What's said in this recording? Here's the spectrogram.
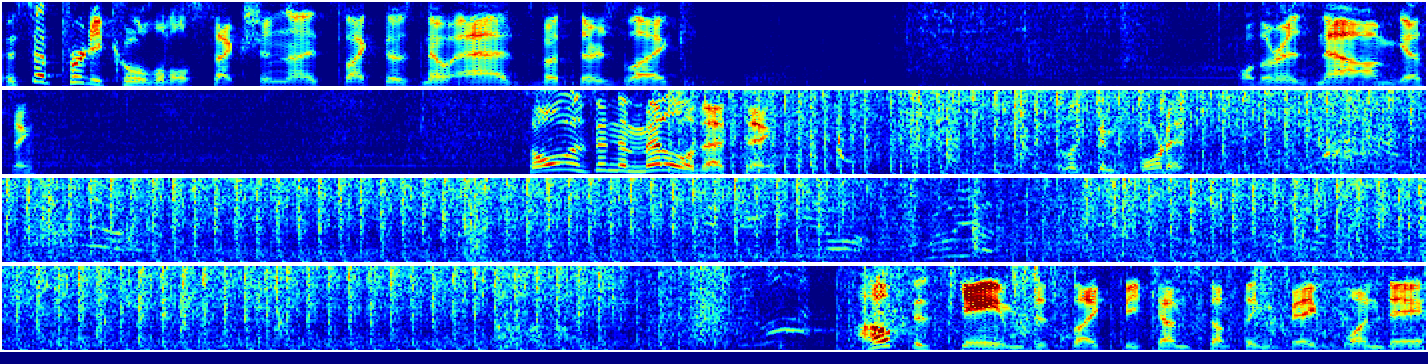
It's a pretty cool little section. It's like there's no ads, but there's like... Well, there is now, I'm guessing. So what was in the middle of that thing? It looked important. I hope this game just like becomes something big one day.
